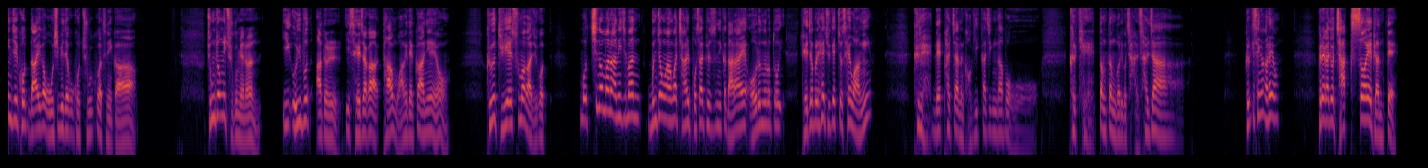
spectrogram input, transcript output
이제 곧 나이가 50이 되고 곧 죽을 것 같으니까, 중종이 죽으면은, 이 의붓 아들, 이 세자가 다음 왕이 될 거 아니에요. 그 뒤에 숨어 가지고, 뭐, 친엄마는 아니지만, 문정왕과 잘 보살펴줬으니까 나라의 어른으로 또 대접을 해주겠죠, 새 왕이? 그래, 내 팔자는 거기까지인가 보. 그렇게 떵떵거리고 잘 살자. 그렇게 생각을 해요. 그래가지고 작서의 변때,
